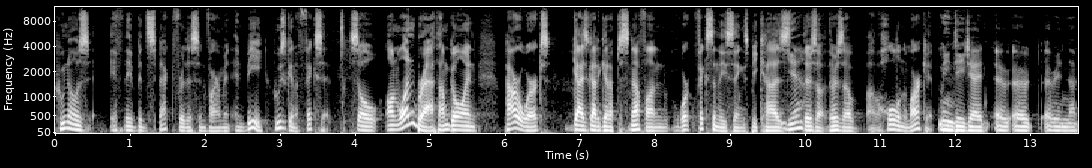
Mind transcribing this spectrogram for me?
Who knows if they've been spec'd for this environment, and B, who's going to fix it? So on one breath, I'm going PowerWorks. Guys, got to get up to snuff on work fixing these things because Yeah. there's a there's a, a hole in the market. Me and DJ are, uh, are, uh, are in the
